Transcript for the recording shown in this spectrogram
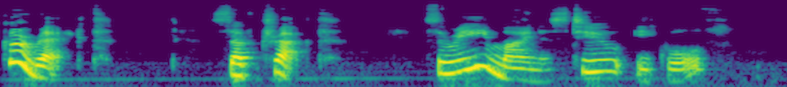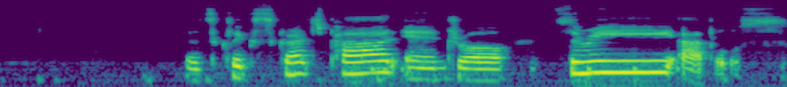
Correct. Subtract. 3 minus 2 equals. Let's click scratch pad and draw 3 apples.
